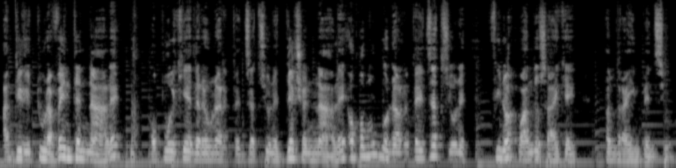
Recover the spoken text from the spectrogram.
addirittura ventennale, o puoi chiedere una rateizzazione decennale, o comunque una rateizzazione fino a quando sai che andrai in pensione.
